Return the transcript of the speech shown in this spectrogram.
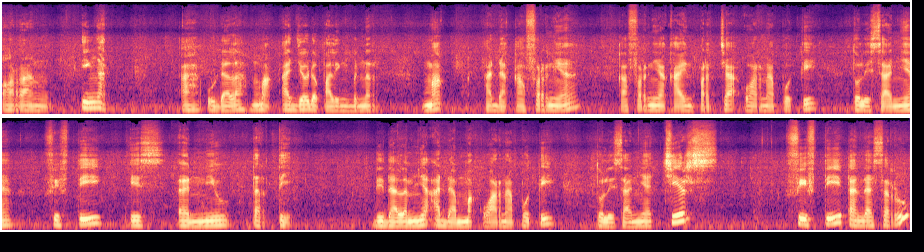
orang ingat ah udahlah mak aja udah paling bener. Mak ada covernya. Covernya kain perca warna putih. Tulisannya 50 is a new 30 di dalamnya ada mak warna putih. Tulisannya cheers. 50 tanda seru.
